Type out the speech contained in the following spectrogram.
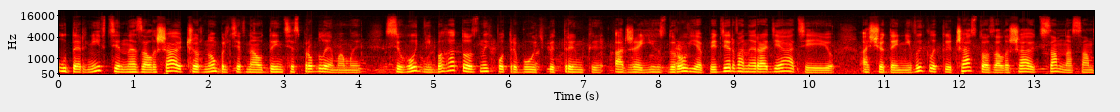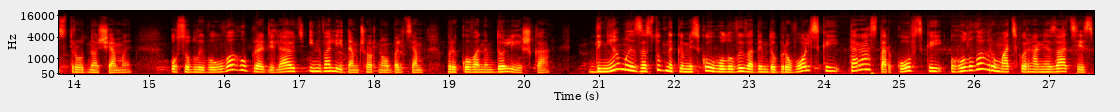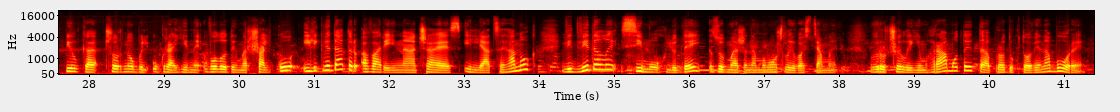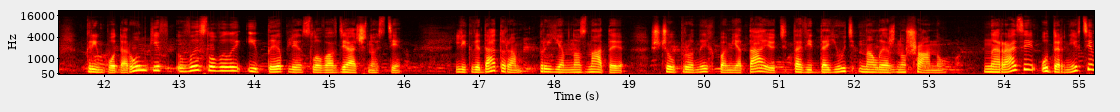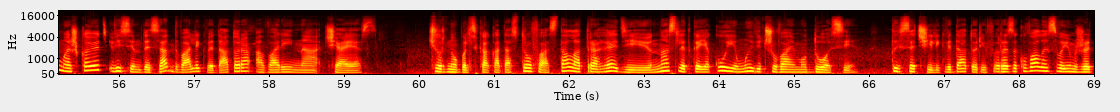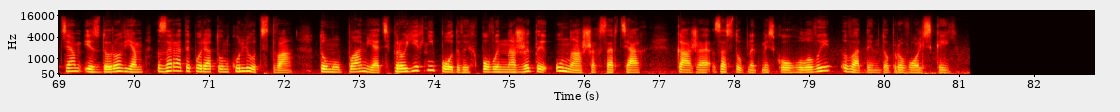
У Тернівці не залишають чорнобильців наодинці з проблемами. Сьогодні багато з них потребують підтримки, адже їх здоров'я підірване радіацією, а щоденні виклики часто залишають сам на сам з труднощами. Особливу увагу приділяють інвалідам-чорнобильцям, прикованим до ліжка. Днями заступники міського голови Вадим Добровольський, Тарас Тарковський, голова громадської організації Спілка Чорнобиль України Володимир Шалько і ліквідатор аварії на ЧАЕС Ілля Циганок відвідали сімох людей з обмеженими можливостями, вручили їм грамоти та продуктові набори. Крім подарунків, висловили і теплі слова вдячності. Ліквідаторам приємно знати, що про них пам'ятають та віддають належну шану. Наразі у Тернівці мешкають 82 ліквідатора аварій на ЧАЕС. Чорнобильська катастрофа стала трагедією, наслідки якої ми відчуваємо досі. Тисячі ліквідаторів ризикували своїм життям і здоров'ям заради порятунку людства. Тому пам'ять про їхній подвиг повинна жити у наших серцях, каже заступник міського голови Вадим Добровольський.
